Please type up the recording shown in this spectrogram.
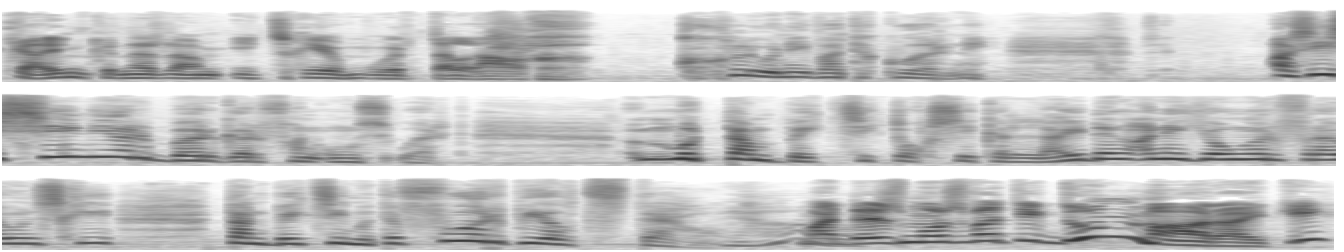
kleinkinders dan iets gee om oor te lag. Glo nie wat ek hoor nie. As die senior burger van ons oord moet dan Betsy tog seker leiding aan die jonger vrouens gee. Dan Betsy moet 'n voorbeeld stel. Ja. Maar dis mos wat ek doen, Maratjie.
